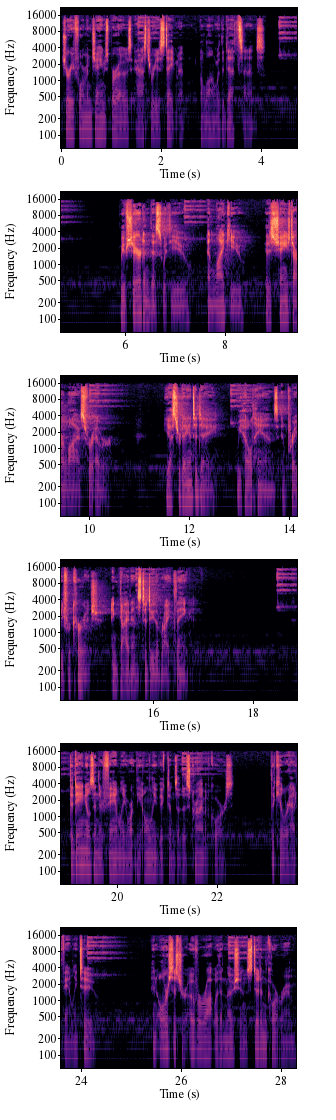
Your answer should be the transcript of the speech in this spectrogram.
Jury Foreman James Burrows asked to read a statement along with the death sentence. We have shared in this with you, and like you, it has changed our lives forever. Yesterday and today, we held hands and prayed for courage and guidance to do the right thing. The Daniels and their family weren't the only victims of this crime, of course. The killer had family too. An older sister, overwrought with emotion, stood in the courtroom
